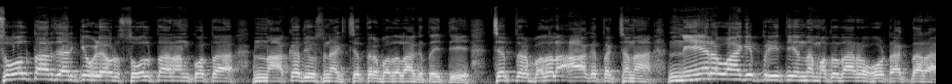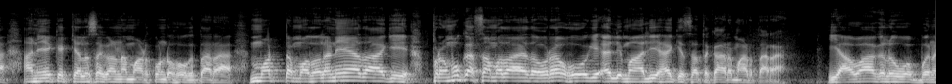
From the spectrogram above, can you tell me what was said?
ಸೋಲ್ತಾರ ಜಾರಕಿಹೊಳಿ ಅವರು ಸೋಲ್ತಾರ ಅನ್ಕೋತ ನಾಲ್ಕು ದಿವಸನಾಗ ಚಿತ್ರ ಬದಲಾಗತೈತಿ. ಚಿತ್ರ ಬದಲ ಆಗ ತಕ್ಷಣ ನೇರವಾಗಿ ಪ್ರೀತಿಯಿಂದ ಮತದಾರರು ಓಟ್ ಹಾಕ್ತಾರ. ಅನೇಕ ಕೆಲಸಗಳನ್ನ ಮಾಡ್ಕೊಂಡು ಹೋಗ್ತಾರ. ಮೊಟ್ಟ ಮೊದಲನೆಯದಾಗಿ ಪ್ರಮುಖ ಸಮುದಾಯದವರ ಹೋಗಿ ಅಲ್ಲಿ ಮಾಲಿ ಹಾಕಿ ಸತ್ಕಾರ ಮಾಡ್ತಾರೆ. ಯಾವಾಗಲೂ ಒಬ್ಬನ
